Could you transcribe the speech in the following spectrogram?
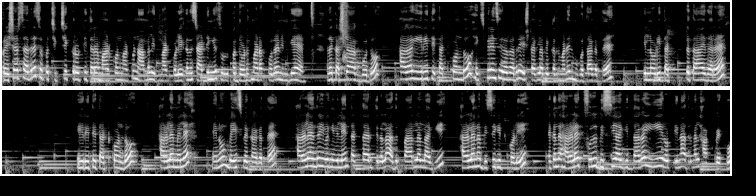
ಫ್ರೆಷರ್ಸ್ ಆದ್ರೆ ಸ್ವಲ್ಪ ಚಿಕ್ಕ ಚಿಕ್ಕ ರೊಟ್ಟಿ ತರ ಮಾಡ್ಕೊಂಡ್ ಮಾಡ್ಕೊಂಡು ಆಮೇಲೆ ಇದು ಮಾಡ್ಕೊಳ್ಳಿ. ಯಾಕಂದ್ರೆ ಸ್ಟಾರ್ಟಿಂಗ್ ಸ್ವಲ್ಪ ದೊಡ್ಡದು ಮಾಡಕ್ ಹೋದ್ರೆ ನಿಮ್ಗೆ ಅಂದರೆ ಕಷ್ಟ ಆಗ್ಬೋದು. ಹಾಗಾಗಿ ಈ ರೀತಿ ತಟ್ಕೊಂಡು ಎಕ್ಸ್ಪೀರಿಯನ್ಸ್ ಇರೋರಾದರೆ ಎಷ್ಟು ಬೇಕಾದ್ರೂ ಮಾಡಿದ್ರೆ ನಿಮ್ಗೆ ಗೊತ್ತಾಗುತ್ತೆ. ಇಲ್ಲಿ ನೋಡಿ ತಟ್ಟುತ್ತಾ ಇದ್ದಾರೆ ಈ ರೀತಿ ತಟ್ಕೊಂಡು ಹರಳೆ ಮೇಲೆ ಏನು ಬೇಯಿಸ್ಬೇಕಾಗತ್ತೆ. ಹರಳೆ ಅಂದ್ರೆ ಇವಾಗ ನೀವು ಇಲ್ಲೇನು ತಟ್ತಾ ಇರ್ತೀರಲ್ಲ ಅದಕ್ಕೆ ಪ್ಯಾರಲಲ್ ಆಗಿ ಹರಳೆನ ಬಿಸಿಗಿಟ್ಕೊಳ್ಳಿ. ಯಾಕಂದ್ರೆ ಹರಳೆ ಫುಲ್ ಬಿಸಿ ಆಗಿದ್ದಾಗ ಈ ರೊಟ್ಟಿನ ಅದ್ರ ಮೇಲೆ ಹಾಕ್ಬೇಕು.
